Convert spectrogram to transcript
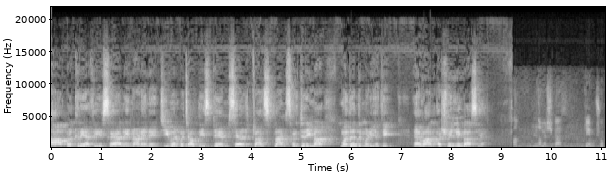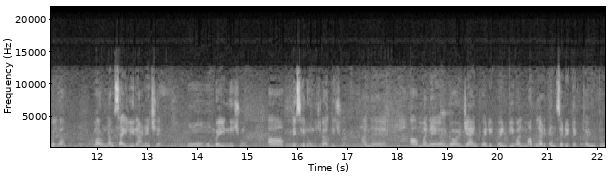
આ પ્રક્રિયાથી સયાલી રાણેને જીવન બચાવતી સ્ટેમ સેલ ટ્રાન્સપ્લાન્ટ સર્જરીમાં મદદ મળી હતી. અહેવાલ અશ્વિન લિંબાસિયા. નમસ્કાર. કેમ છો બધા? મારું નામ સાયલી રાણે છે. હું મુંબઈની છું. બેસિકલી હું ગુજરાતી છું અને મને જેન ટ્વેન્ટી ટ્વેન્ટી વનમાં બ્લડ કેન્સર ડિટેક્ટ થયું હતું.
